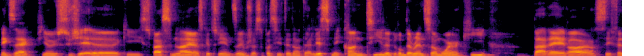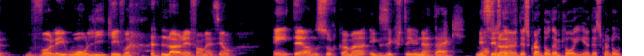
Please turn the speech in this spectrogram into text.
Exact. Puis il y a un sujet qui est super similaire à ce que tu viens de dire. Je ne sais pas s'il était dans ta liste, mais Conti, le groupe de ransomware, qui, par erreur, s'est fait voler ou ont leaké leur information interne sur comment exécuter une attaque. Mais c'est un disgruntled employee, un disgruntled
